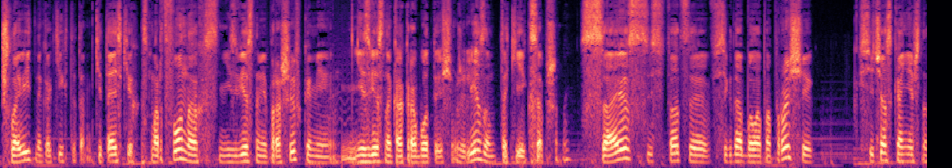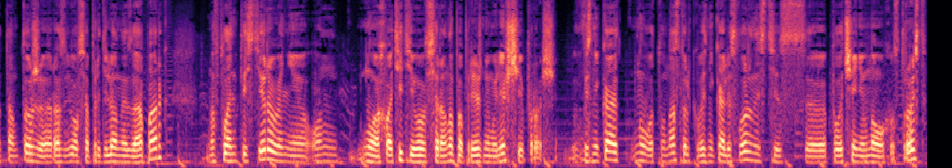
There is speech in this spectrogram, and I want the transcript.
шловить на каких-то там китайских смартфонах с неизвестными прошивками, неизвестно как работающим железом, такие эксепшены. С iOS ситуация всегда была попроще. Сейчас, конечно, там тоже развелся определенный зоопарк, но в плане тестирования он, ну, охватить его все равно по-прежнему легче и проще. Возникают, ну, вот у нас только возникали сложности с э, получением новых устройств,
